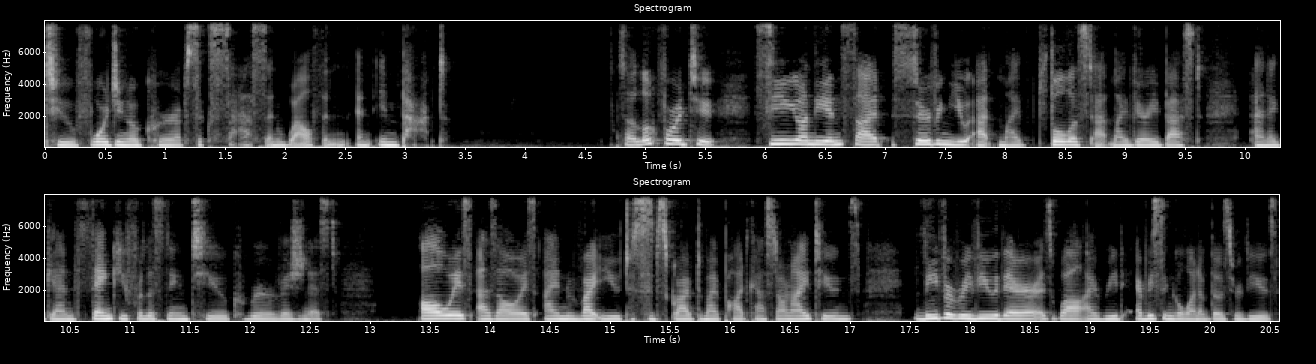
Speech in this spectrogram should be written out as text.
to forging a career of success and wealth and, and impact. So i look forward to seeing you on the inside serving you at my fullest at my very best. And again thank you for listening to career revisionist. Always as always i invite you to subscribe to my podcast on itunes leave a review there as well. I read every single one of those reviews.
